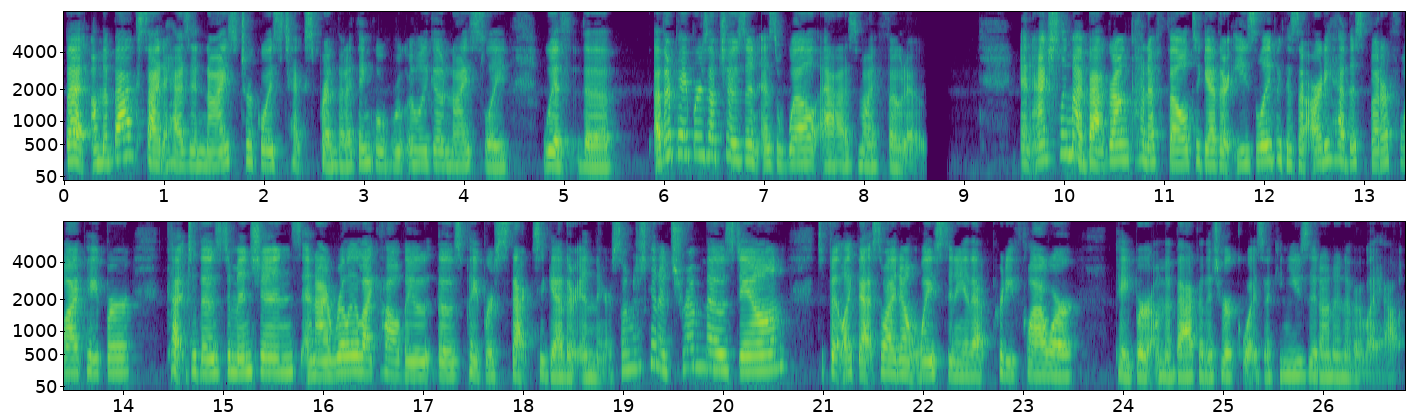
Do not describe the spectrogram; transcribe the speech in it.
But on the back side, it has a nice turquoise text print that I think will really go nicely with the other papers I've chosen as well as my photos. And actually my background kind of fell together easily because I already had this butterfly paper cut to those dimensions and I really like how the, those papers stack together in there. So I'm just going to trim those down to fit like that so I don't waste any of that pretty flower paper on the back of the turquoise. I can use it on another layout.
